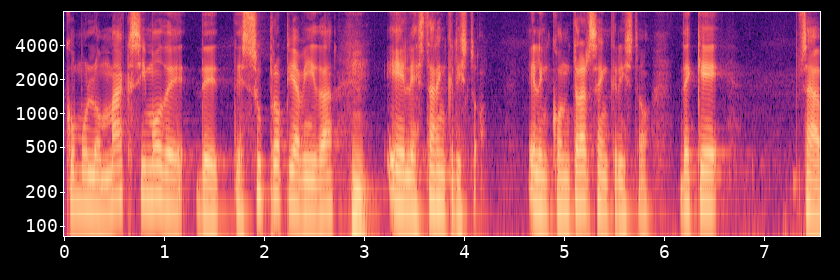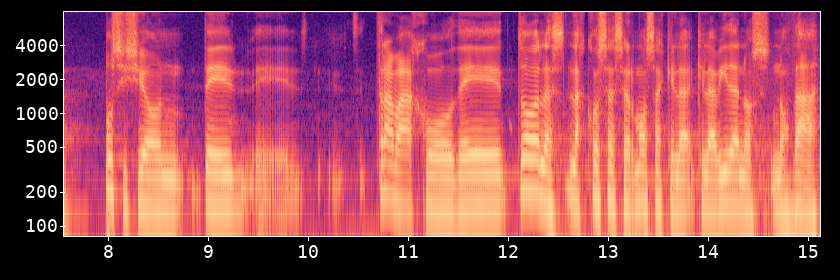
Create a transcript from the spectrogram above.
como lo máximo de, de- de su propia vida Mm. el estar en Cristo, el encontrarse en Cristo, de que, o sea, posición, de eh, trabajo, de todas las, las cosas hermosas que la, que la vida nos, nos da,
